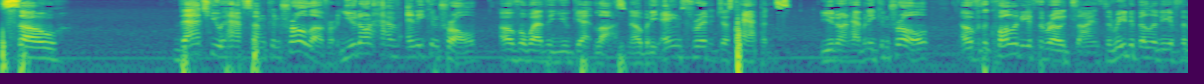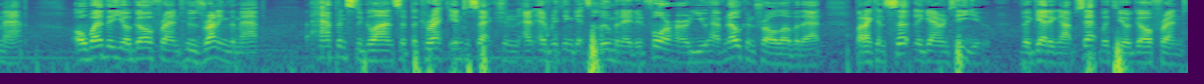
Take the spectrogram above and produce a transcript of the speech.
So, that you have some control over. You don't have any control over whether you get lost. Nobody aims for it, it just happens. You don't have any control over the quality of the road signs, the readability of the map, or whether your girlfriend who's running the map happens to glance at the correct intersection and everything gets illuminated for her. You have no control over that, but I can certainly guarantee you that getting upset with your girlfriend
